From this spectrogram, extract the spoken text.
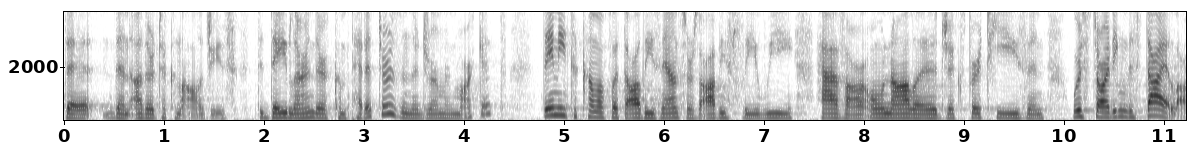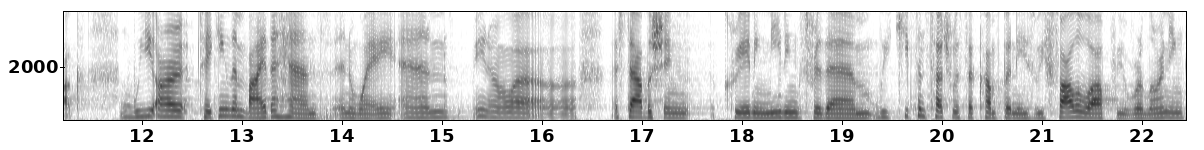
the, than other technologies? Did they learn their competitors in the German market? They need to come up with all these answers. Obviously, we have our own knowledge, expertise, and we're starting this dialogue. We are taking them by the hands in a way and, you know, uh, establishing, creating meetings for them. We keep in touch with the companies. We follow up. We were learning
